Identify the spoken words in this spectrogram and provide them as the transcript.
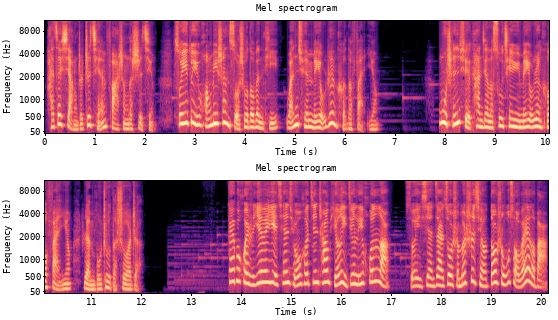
还在想着之前发生的事情，所以对于黄梅善所说的问题完全没有任何的反应。慕晨雪看见了苏千玉没有任何反应，忍不住的说着：“该不会是因为叶千琼和金昌平已经离婚了，所以现在做什么事情都是无所谓了吧？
